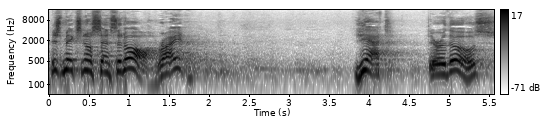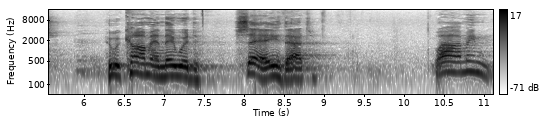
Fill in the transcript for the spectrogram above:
This makes no sense at all, right? Yet, there are those who would come and they would say that, well, I mean,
